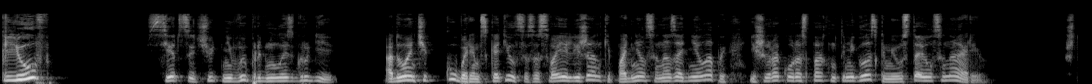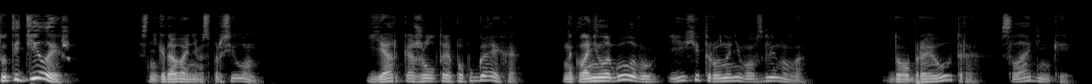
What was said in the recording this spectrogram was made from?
«Клюв?» Сердце чуть не выпрыгнуло из груди. Одуванчик кубарем скатился со своей лежанки, поднялся на задние лапы и широко распахнутыми глазками уставился на Арию. «Что ты делаешь?» — с негодованием спросил он. Ярко-желтая попугаиха наклонила голову и хитро на него взглянула. «Доброе утро, сладенький!»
